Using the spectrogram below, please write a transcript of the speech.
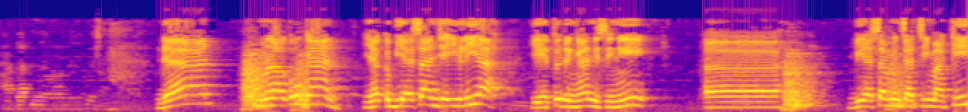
Adatnya orang itu. Dan melakukan ya kebiasaan jahiliyah yaitu dengan di sini eh biasa mencaci maki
